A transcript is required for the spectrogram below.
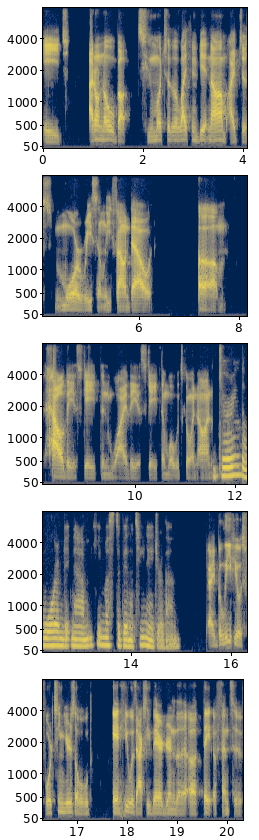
age. I don't know about too much of the life in Vietnam. I just more recently found out um, how they escaped and why they escaped and what was going on. During the war in Vietnam, he must have been a teenager then. I believe he was 14 years old, and he was actually there during the uh, Tet Offensive.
